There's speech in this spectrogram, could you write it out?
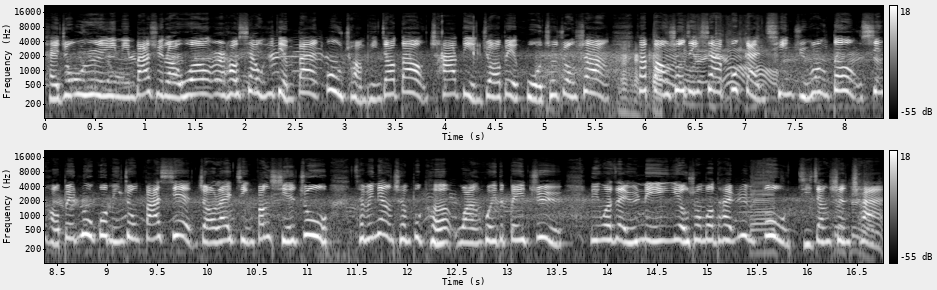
台中乌日一名八旬老翁，二号下午一点半误闯平交道，差点就要被火车撞上。他饱受惊吓，不敢轻举妄动，幸好被路过民众发现，找来警方协助，才没酿成不可挽回的悲剧。另外，在云林也有双胞胎孕妇即将生产。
